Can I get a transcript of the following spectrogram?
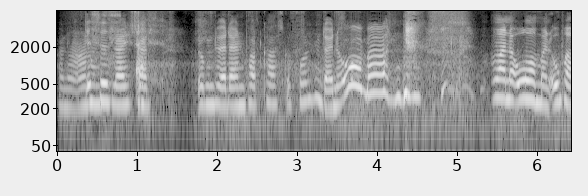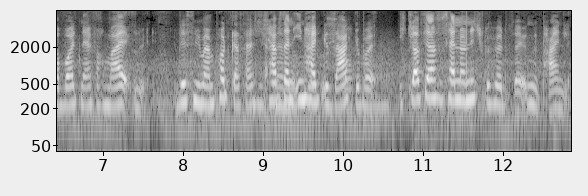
Keine Ahnung. Das ist- Vielleicht hat irgendwer deinen Podcast gefunden. Deine Oma. Meine Oma und mein Opa wollten einfach mal wissen, wie mein Podcast heißt. Ich habe es dann ihnen halt gesagt, aber ich glaube, sie haben es bisher noch nicht gehört. Das wäre irgendwie peinlich.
